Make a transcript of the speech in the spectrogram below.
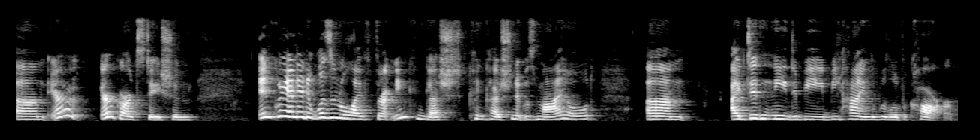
um, Air, Air Guard Station. And granted, it wasn't a life-threatening concussion, concussion, it was mild. Um, I didn't need to be behind the wheel of a car.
